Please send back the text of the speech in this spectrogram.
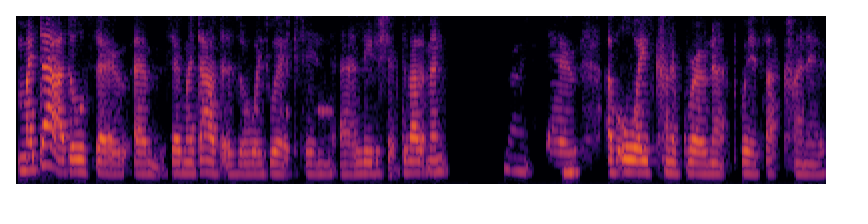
My dad also, um, so my dad has always worked in uh, leadership development. Right. So I've always kind of grown up with that kind of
